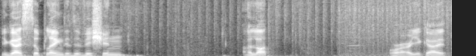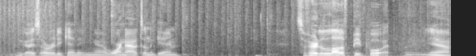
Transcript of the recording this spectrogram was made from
You guys still playing the division a lot? Or are you guys you guys already getting uh, worn out on the game? So I've heard a lot of people, uh, yeah,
